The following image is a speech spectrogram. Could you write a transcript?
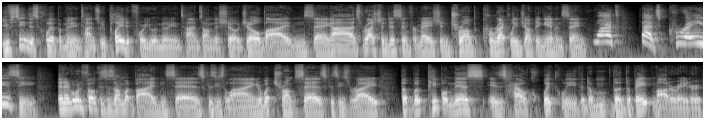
you've seen this clip a million times. We played it for you a million times on this show. Joe Biden saying, ah, it's Russian disinformation. Trump correctly jumping in and saying, what? That's crazy. And everyone focuses on what Biden says because he's lying or what Trump says because he's right. But what people miss is how quickly the, de- the debate moderator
